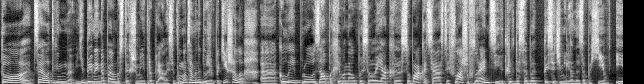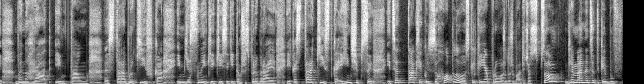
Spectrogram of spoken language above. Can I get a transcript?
то це от він єдиний, напевно, з тих, що мені траплялися. Тому це мене дуже потішило, е, коли про запахи вона описувала, як собака, ця цей флаш у Флоренції відкрив для себе тисячі мільйони запахів, і виноград, і там е, стара бруківка, і м'ясник, якийсь, який там щось перебирає, і якась стара кістка, і інші пси. І це так якось захопливо, оскільки я провожу дуже багато часу з псом. Для мене це такий був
